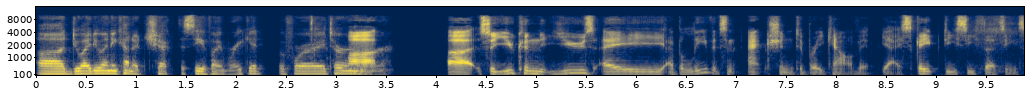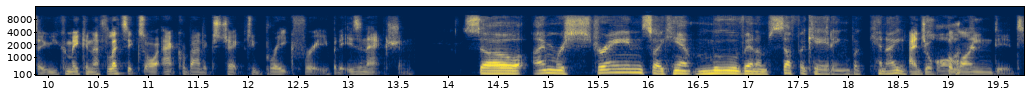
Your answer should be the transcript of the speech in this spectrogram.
Uh, do I do any kind of check to see if I break it before I turn? Uh, or... Uh, so you can use a, I believe it's an action to break out of it. Yeah, escape DC 13. So you can make an athletics or acrobatics check to break free, but it is an action. So I'm restrained, so I can't move, and I'm suffocating. But can I? And you're talk? blinded.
